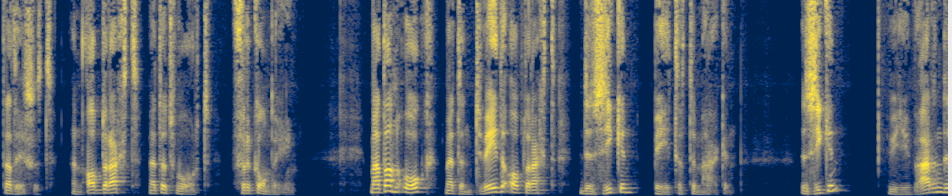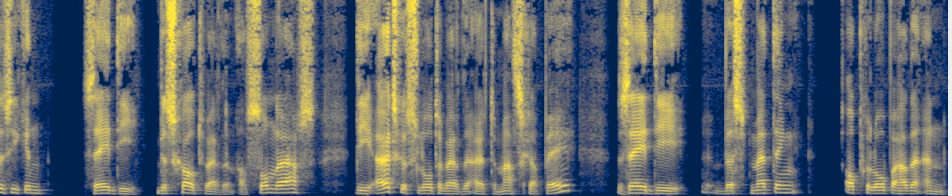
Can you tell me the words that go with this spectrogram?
Dat is het. Een opdracht met het woord, verkondiging. Maar dan ook met een tweede opdracht de zieken beter te maken. De zieken, wie waren de zieken? Zij die beschouwd werden als zondaars, die uitgesloten werden uit de maatschappij, zij die besmetting opgelopen hadden en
